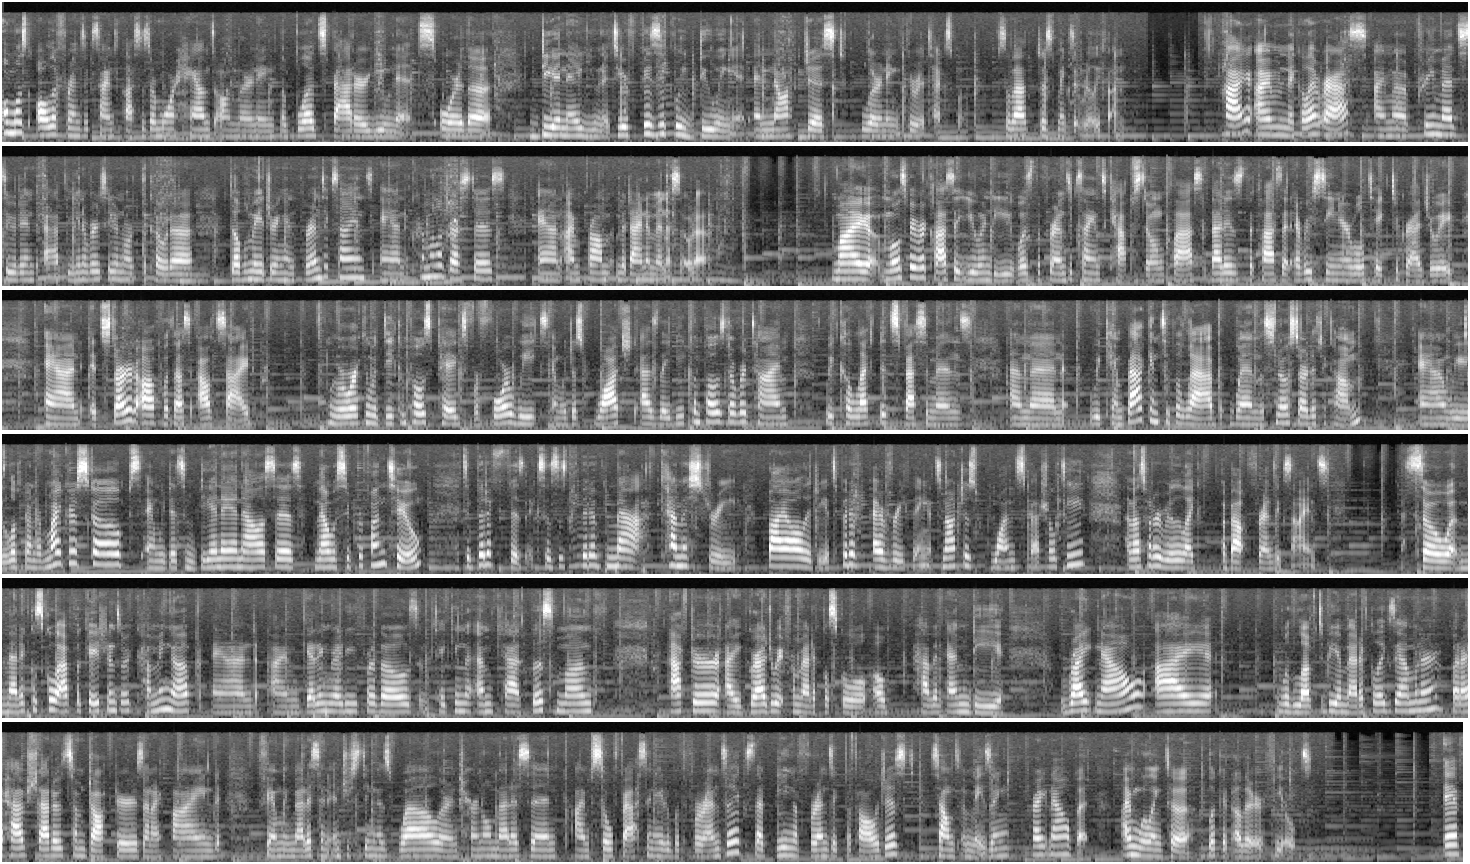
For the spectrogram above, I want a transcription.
Almost all the forensic science classes are more hands-on learning, the blood spatter units or the DNA units. You're physically doing it and not just learning through a textbook. So that just makes it really fun. Hi, I'm Nicolette Ras. I'm a pre-med student at the University of North Dakota, double majoring in forensic science and criminal justice, and I'm from Medina, Minnesota. My most favorite class at UND was the Forensic Science Capstone class. That is the class that every senior will take to graduate. And it started off with us outside. We were working with decomposed pigs for four weeks and we just watched as they decomposed over time. We collected specimens and then we came back into the lab when the snow started to come and we looked under microscopes and we did some DNA analysis. And that was super fun too. It's a bit of physics, it's a bit of math, chemistry, biology, it's a bit of everything. It's not just one specialty, and that's what I really like about forensic science. So medical school applications are coming up and I'm getting ready for those. I'm taking the MCAT this month. After I graduate from medical school, I'll have an MD. Right now, I would love to be a medical examiner, but I have shadowed some doctors and I find family medicine interesting as well, or internal medicine. I'm so fascinated with forensics that being a forensic pathologist sounds amazing right now, but I'm willing to look at other fields. If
